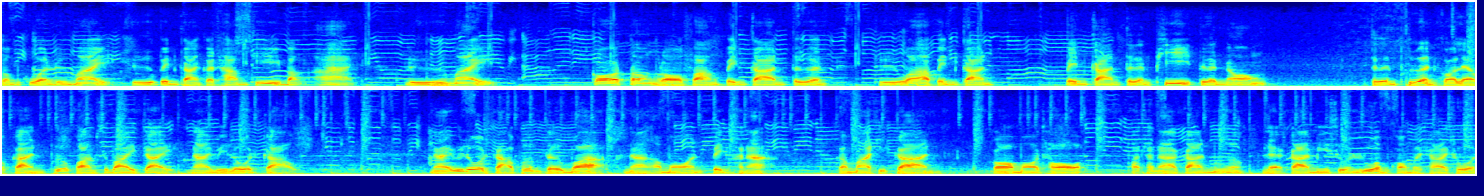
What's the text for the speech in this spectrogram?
สมควรหรือไม่หรือเป็นการกระทำที่บังอาจ หรือไม่ ก็ต้องรอฟังเป็นการเตือน ถือว่าเป็นการเป็นการเตือนพี่เตือนน้อง เตือนเพื่อนก็แล้วกันเพื่อความสบายใจนายวิโรธกล่าว นายวิโรธกล่าวเพิ่มเติมว่านางอมรเป็นคณะกรรมาธิการกมท พัฒนาการเมืองและการมีส่วนร่วมของประชาชน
